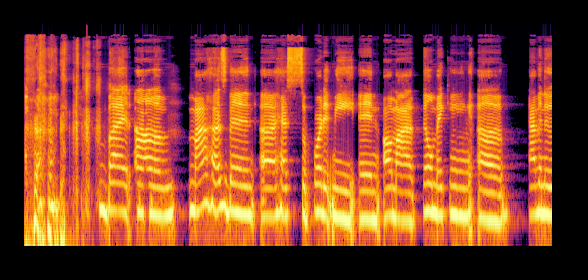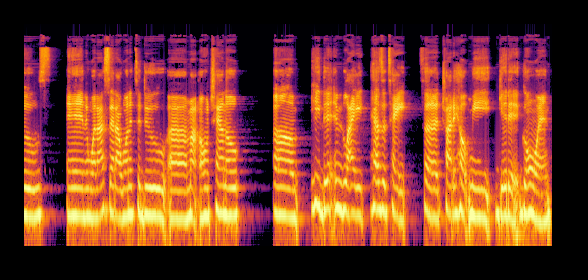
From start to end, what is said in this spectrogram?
but um, my husband uh, has supported me in all my filmmaking uh, avenues. And when I said I wanted to do uh, my own channel, um, he didn't like hesitate to try to help me get it going.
